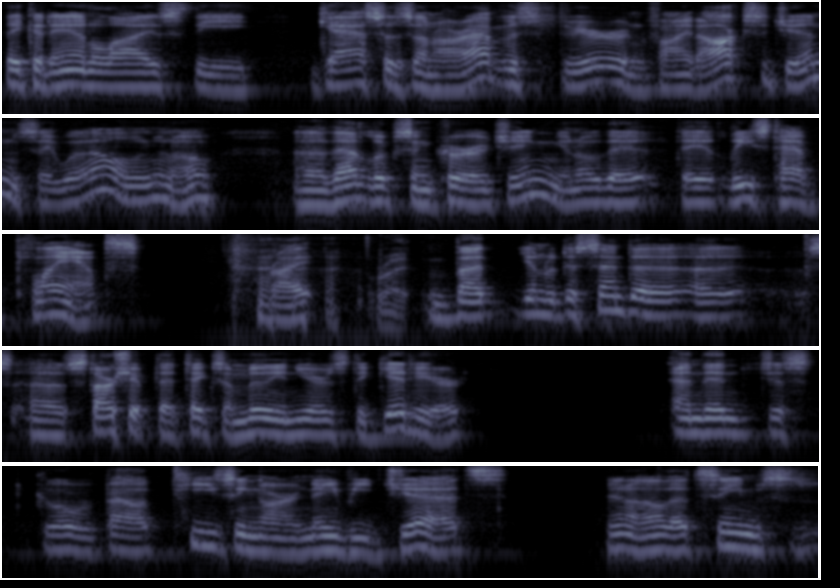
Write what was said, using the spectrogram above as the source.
They could analyze the gases in our atmosphere and find oxygen and say, well, you know, uh, that looks encouraging. You know, they they at least have plants, right? right. But you know, to send a, a, a, starship that takes a million years to get here, and then just go about teasing our Navy jets, you know, that seems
